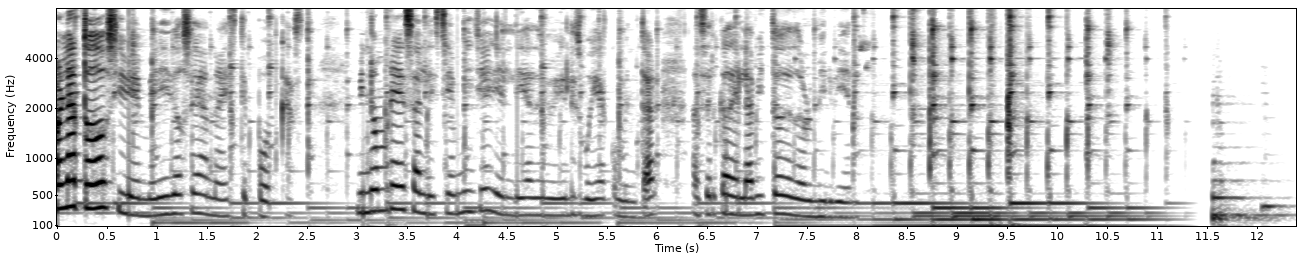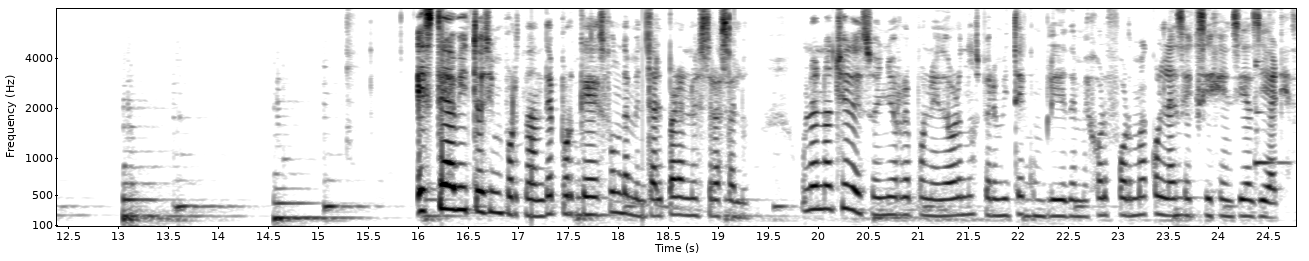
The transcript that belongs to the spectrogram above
Hola a todos y bienvenidos sean a este podcast. Mi nombre es Alicia Milla y el día de hoy les voy a comentar acerca del hábito de dormir bien. Este hábito es importante porque es fundamental para nuestra salud. Una noche de sueño reponedor nos permite cumplir de mejor forma con las exigencias diarias,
